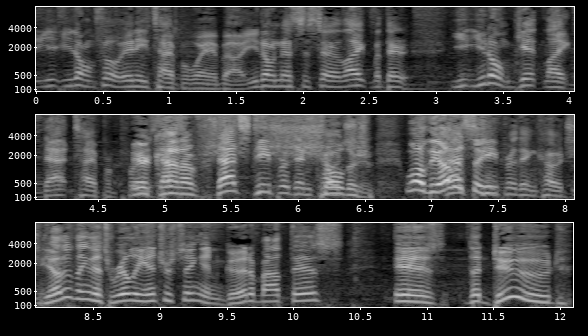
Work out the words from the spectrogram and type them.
you, don't feel any type of way about. You don't necessarily like, but they're you, you don't get like that type of praise. You're kind That's- of that's deeper than shoulder. coaching. Well, the other That's thing deeper than coaching. The other thing that's really interesting and good about this is the dude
